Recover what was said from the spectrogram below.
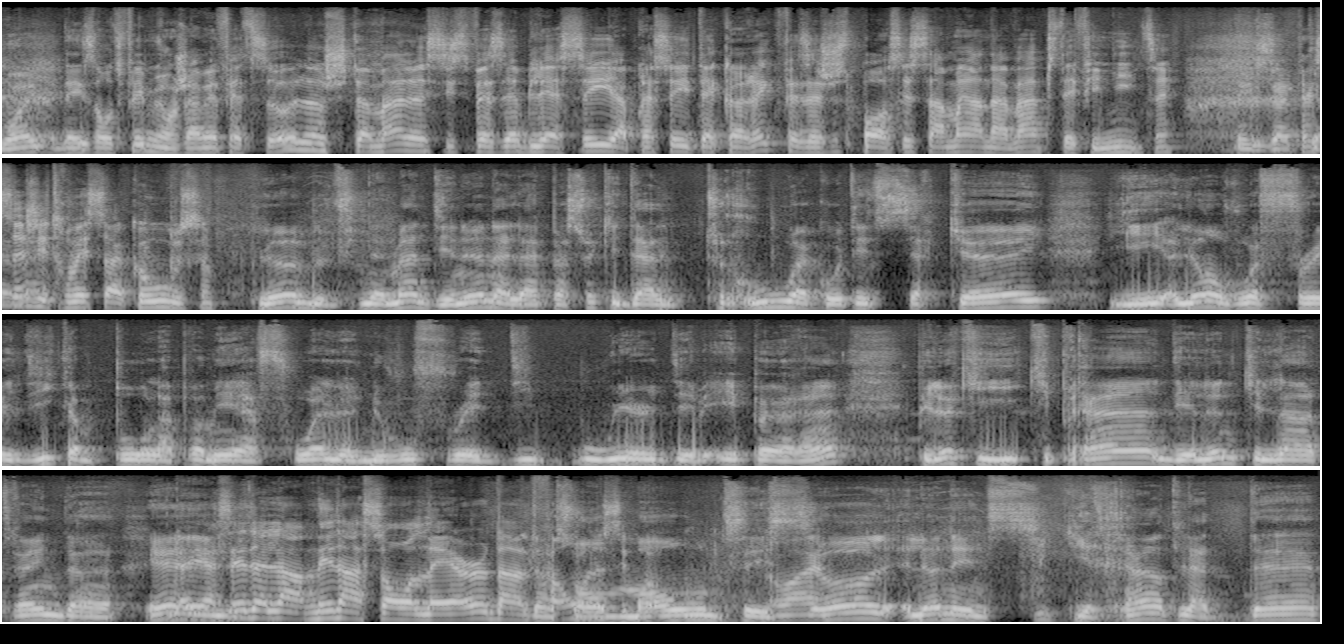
Ouais. Dans les autres films, ils n'ont jamais fait ça. Là, justement, là, s'il se faisait blesser, après ça, il était correct. Il faisait juste passer sa main en avant, puis c'était fini. Exactement. Fait que ça, j'ai trouvé ça cool. Ça. Là, finalement, Dylan, elle aperçoit qu'il est dans le trou à côté du cercueil. Il est- là, on voit Freddy comme pour la première fois, le nouveau Freddy weird et épeurant. Puis là, qui, qui prend Dylan, qui l'entraîne dans. Elle, Là, il essaie de l'emmener dans son lair, dans le dans fond. là, son pas- monde, c'est Ouais. ça. Là, Nancy qui rentre là-dedans,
